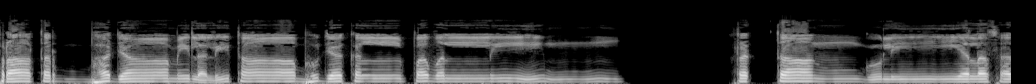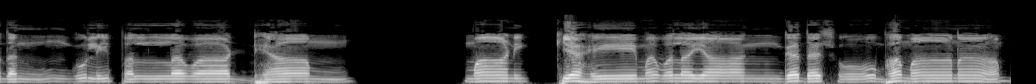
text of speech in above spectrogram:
प्रातर्भजामि ललिताभुजकल्पवल्लीम् रक्ताङ्गुलीयलसदङ्गुलिपल्लवाढ्याम् माणिक्यहेमवलयाङ्गदशोभमानाम्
